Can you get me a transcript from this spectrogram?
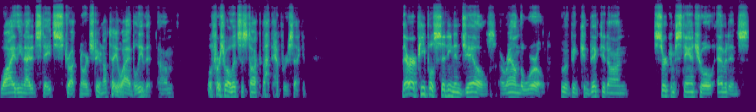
why the United States struck Nord Stream. And I'll tell you why I believe it. Um, well, first of all, let's just talk about that for a second. There are people sitting in jails around the world who have been convicted on circumstantial evidence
